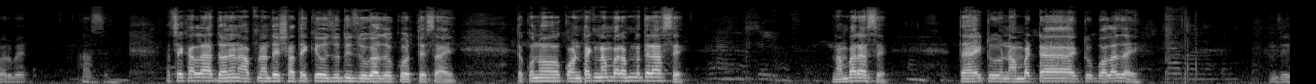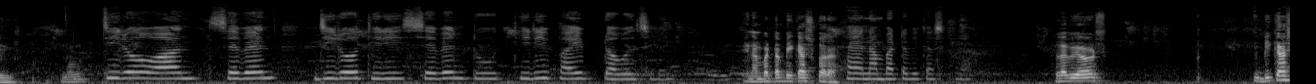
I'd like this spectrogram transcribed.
করবে? আচ্ছা খালা ধরেন আপনাদের সাথে কেউ যদি যোগাযোগ করতে চায় তো কোনো কন্ট্যাক্ট নাম্বার আপনাদের আছে? নাম্বার আছে? তা একটু নাম্বারটা একটু বলা যায়। জি zero one seven zero three seven two three five double seven. এই নাম্বারটা বিকাশ করা? হ্যাঁ নাম্বারটা বিকাশ করা। হ্যালো ভিউয়ার্স বিকাশ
